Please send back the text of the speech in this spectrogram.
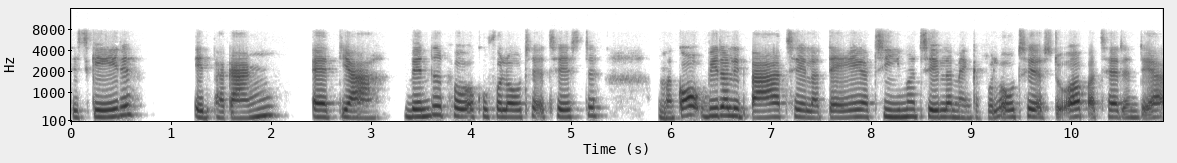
det skete et par gange, at jeg ventede på at kunne få lov til at teste, og man går vidderligt bare og tæller dage og timer til, at man kan få lov til at stå op og tage den der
